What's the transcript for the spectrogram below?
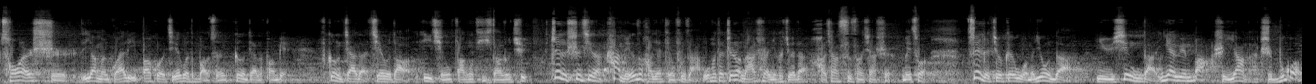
从而使样本管理包括结果的保存更加的方便，更加的接入到疫情防控体系当中去。这个试剂呢，看名字好像挺复杂，我把它真正拿出来，你会觉得好像似曾相识。没错，这个就跟我们用的女性的验孕棒是一样的，只不过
